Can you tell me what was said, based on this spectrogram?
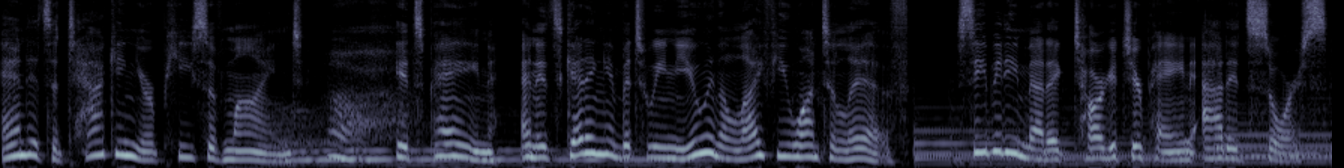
And it's attacking your peace of mind. It's pain, and it's getting in between you and the life you want to live. CBD Medic targets your pain at its source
